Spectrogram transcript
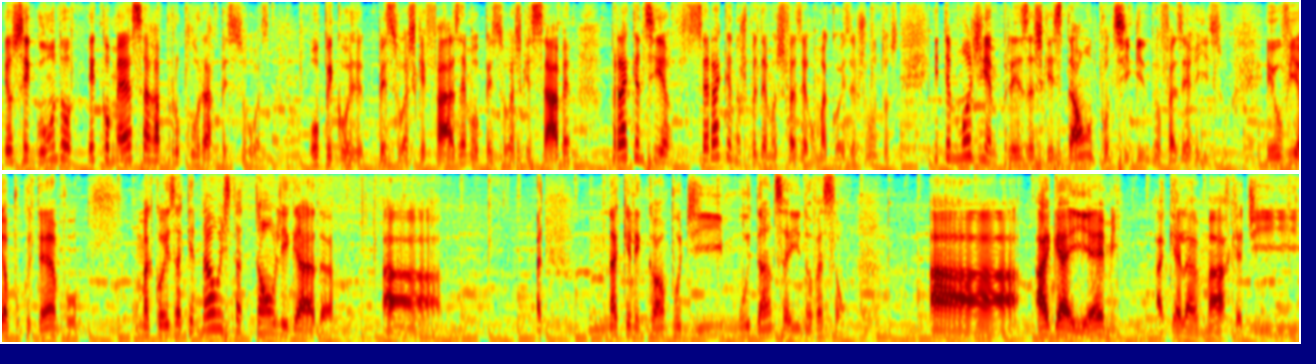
E o segundo é começar a procurar pessoas, ou pessoas que fazem, ou pessoas que sabem, para que será que nós podemos fazer uma coisa juntos? E tem um monte de empresas que estão conseguindo fazer isso. Eu vi há pouco tempo uma coisa que não está tão ligada a, a naquele campo de mudança e inovação. A H&M aquela marca de,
